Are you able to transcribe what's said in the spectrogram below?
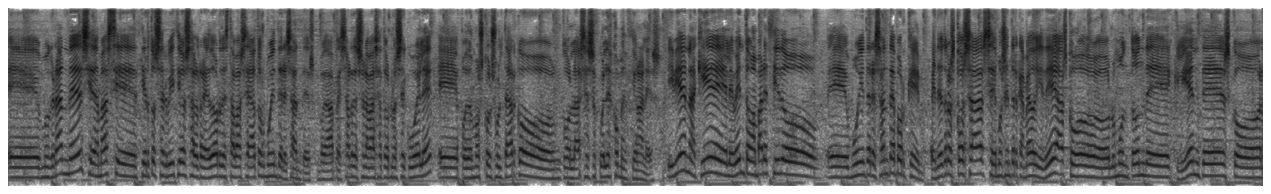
eh, muy grandes y además eh, ciertos servicios alrededor de esta base de datos muy interesantes. A pesar de ser una base de datos no SQL, eh, podemos consultar con, con, las SQLs convencionales. Y bien, aquí el evento me ha parecido eh, muy interesante porque, entre otras cosas, hemos intercambiado ideas con un montón de clientes, con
